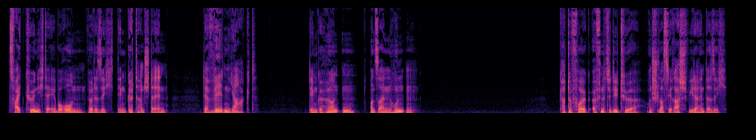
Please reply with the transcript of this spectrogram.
Zweitkönig der Eberonen, würde sich den Göttern stellen, der wilden Jagd, dem Gehörnten und seinen Hunden. Katovolk öffnete die Tür und schloss sie rasch wieder hinter sich.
